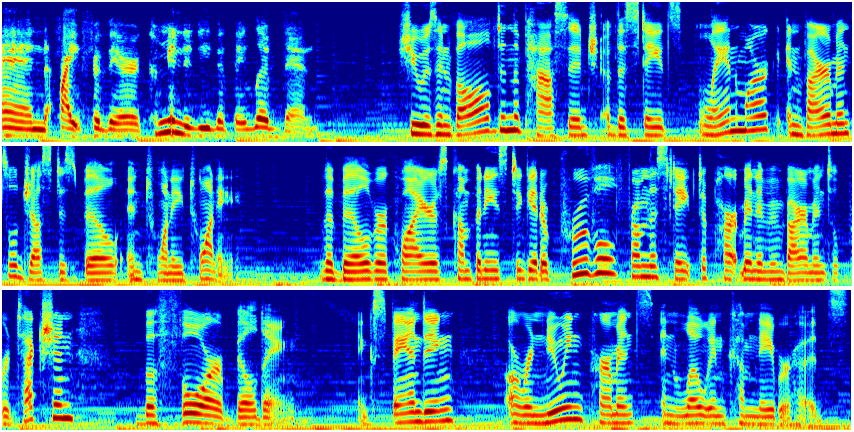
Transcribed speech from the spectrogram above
and fight for their community that they lived in. She was involved in the passage of the state's landmark environmental justice bill in 2020. The bill requires companies to get approval from the State Department of Environmental Protection before building, expanding, or renewing permits in low income neighborhoods.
